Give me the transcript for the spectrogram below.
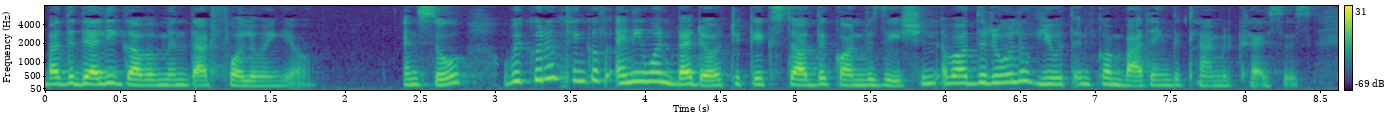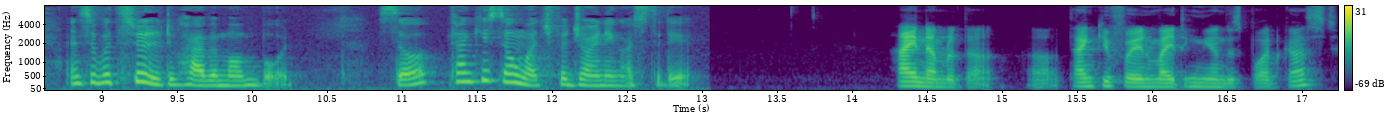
by the Delhi government that following year. And so, we couldn't think of anyone better to kickstart the conversation about the role of youth in combating the climate crisis, and so we're thrilled to have him on board. So, thank you so much for joining us today. Hi, Namrata. Uh, thank you for inviting me on this podcast.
